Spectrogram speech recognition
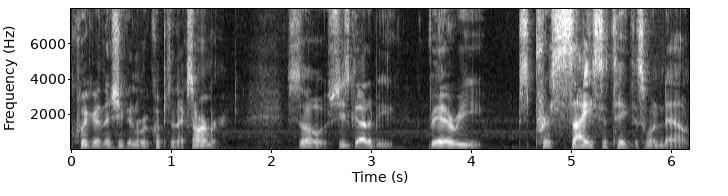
quicker than she can equip the next armor. So she's got to be very precise to take this one down.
